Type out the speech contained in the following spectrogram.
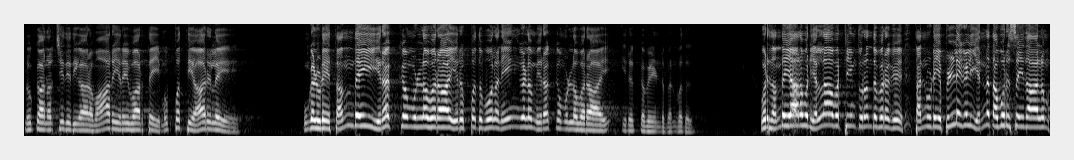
லூக்கா நற்செய்தி அதிகாரம் ஆறு இறைவார்த்தை முப்பத்தி ஆறிலே உங்களுடைய தந்தை இரக்கமுள்ளவராய் இருப்பது போல நீங்களும் இரக்கமுள்ளவராய் இருக்க வேண்டும் என்பது. ஒரு தந்தையானவர் எல்லாவற்றையும் துறந்த பிறகு தன்னுடைய பிள்ளைகள் என்ன தவறு செய்தாலும்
